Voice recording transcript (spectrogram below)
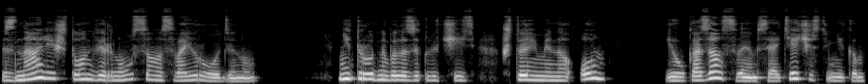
знали, что он вернулся на свою родину. Нетрудно было заключить, что именно он и указал своим соотечественникам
